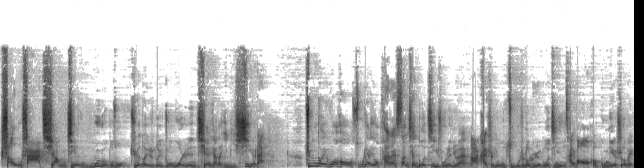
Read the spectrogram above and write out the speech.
烧杀抢奸，无恶不作，绝对是对中国人民欠下的一笔血债。军队过后，苏联又派来三千多技术人员啊，开始有组织的掠夺金银财宝和工业设备。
